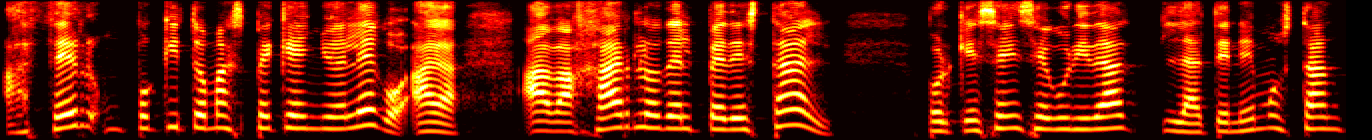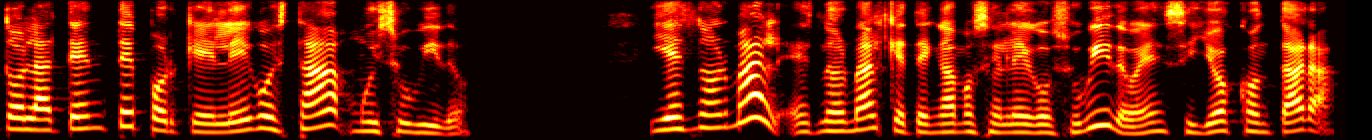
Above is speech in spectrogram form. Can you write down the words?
hacer un poquito más pequeño el ego, a, a bajarlo del pedestal, porque esa inseguridad la tenemos tanto latente porque el ego está muy subido. Y es normal, es normal que tengamos el ego subido, ¿eh? si yo os contara.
